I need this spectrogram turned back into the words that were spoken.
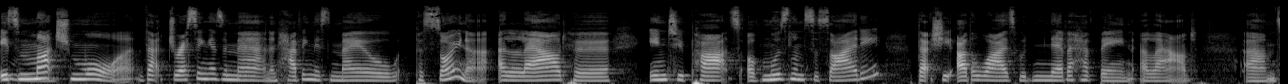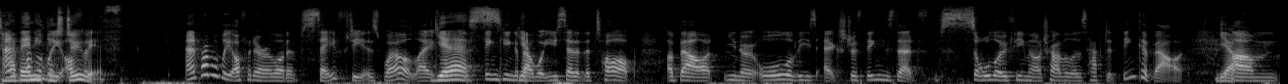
It's much more that dressing as a man and having this male persona allowed her into parts of Muslim society that she otherwise would never have been allowed um, to And have anything to do offered- with. and probably offered her a lot of safety as well. Like, Yes. thinking about what you said at the top about you know all of these extra things that solo female travelers have to think about. Yeah. Um,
